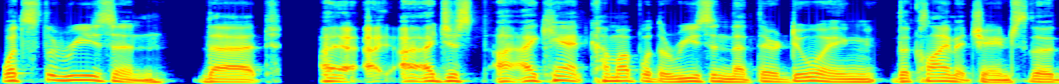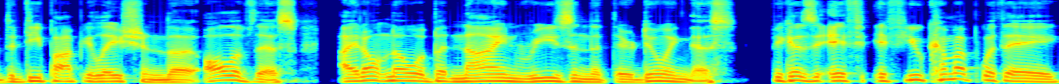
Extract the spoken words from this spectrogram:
What's the reason that I, I, I just I can't come up with a reason that they're doing the climate change, the the depopulation, the all of this. I don't know a benign reason that they're doing this. Because if if you come up with a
